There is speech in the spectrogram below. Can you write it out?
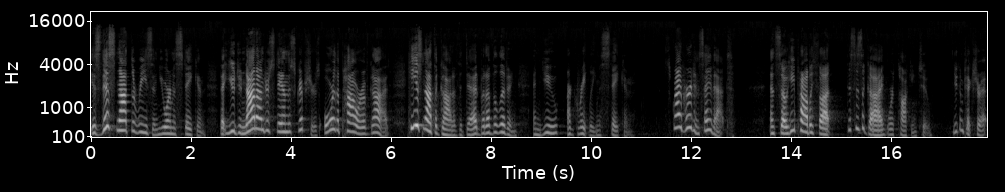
Is this not the reason you are mistaken? That you do not understand the scriptures or the power of God? He is not the God of the dead, but of the living, and you are greatly mistaken. Scribe heard him say that. And so he probably thought, This is a guy worth talking to. You can picture it.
